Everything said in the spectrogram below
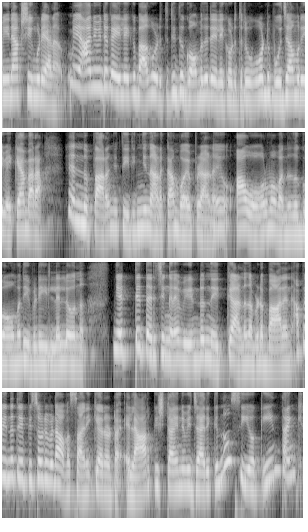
മീനാക്ഷിയും കൂടിയാണ്. അനുവിന്റെ കയ്യിലേക്ക് ബാഗ് കൊടുത്തിട്ട് ഇത് ഗോമതിരയിലേക്ക് കൊടുത്തിട്ട് കൊണ്ട് പൂജാമുറി വെക്കാൻ പറ എന്ന് പറഞ്ഞ് തിരിഞ്ഞ് നടക്കാൻ പോയപ്പോഴാണ് ആ ഓർമ്മ വന്നത് ഗോമതി ഇവിടെ ഇല്ലല്ലോ എന്ന്. ഞെട്ടിത്തെറിച്ച് ഇങ്ങനെ വീണ്ടും നിൽക്കുകയാണ് നമ്മുടെ ബാലൻ. അപ്പോൾ ഇന്നത്തെ എപ്പിസോഡ് ഇവിടെ അവസാനിക്കാൻ കേട്ടോ. എല്ലാവർക്കും ഇഷ്ടമായി എന്ന് വിചാരിക്കുന്നു. സി ഓക്കെയും താങ്ക്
